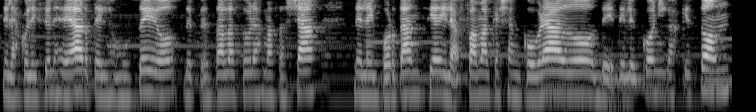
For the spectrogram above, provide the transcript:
de las colecciones de arte, en los museos, de pensar las obras más allá de la importancia y la fama que hayan cobrado, de, lo icónicas que son,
